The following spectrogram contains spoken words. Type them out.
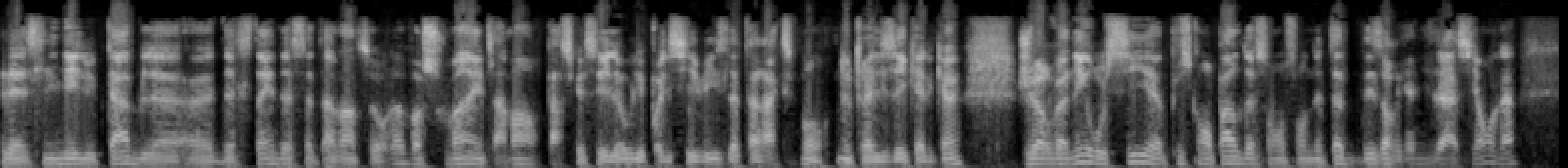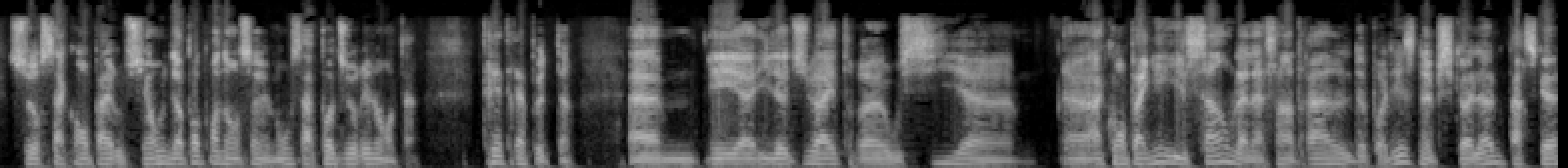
l'inéluctable euh, destin de cette aventure-là va souvent être la mort parce que c'est là où les policiers visent le thorax pour neutraliser quelqu'un. Je vais revenir aussi, puisqu'on parle de son, son état de désorganisation, là, sur sa comparution. Il n'a pas prononcé un mot, ça n'a pas duré longtemps, très très peu de temps. et il a dû être aussi euh, accompagné, il semble, à la centrale de police d'un psychologue parce que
